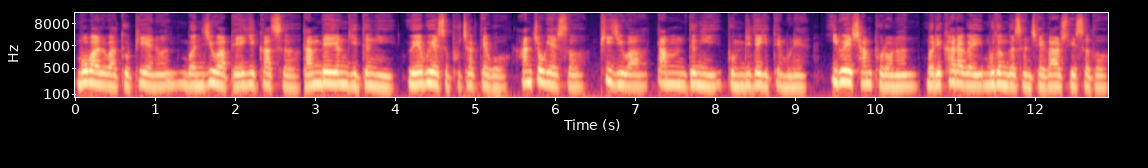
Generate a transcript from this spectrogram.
모발과 두피에는 먼지와 배기가스, 담배 연기 등이 외부에서 부착되고 안쪽에서 피지와 땀 등이 분비되기 때문에 1회 샴푸로는 머리카락의 묻은 것은 제거할 수 있어도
